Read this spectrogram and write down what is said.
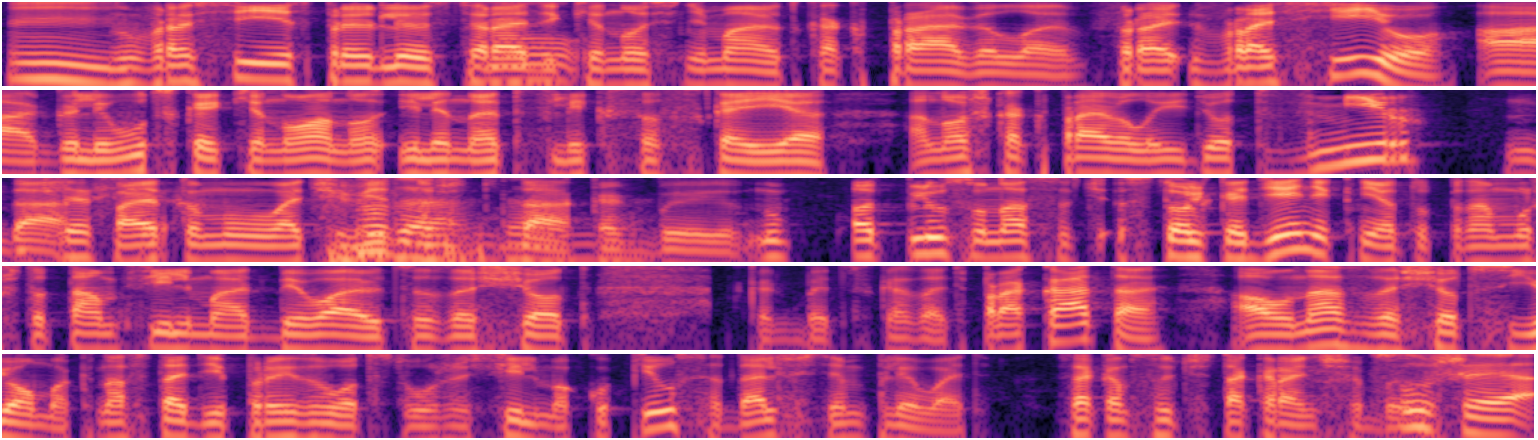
Mm. Ну, в России справедливости ну... ради кино снимают, как правило, в, в Россию, а голливудское кино, оно или нетфликсовское, оно же, как правило, идет в мир. Да, поэтому очевидно, ну, да, что да, да, да, как бы. Ну, от плюс у нас столько денег нету, потому что там фильмы отбиваются за счет как бы это сказать, проката, а у нас за счет съемок на стадии производства уже фильм окупился, дальше всем плевать. В всяком случае, так раньше было. Слушай,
